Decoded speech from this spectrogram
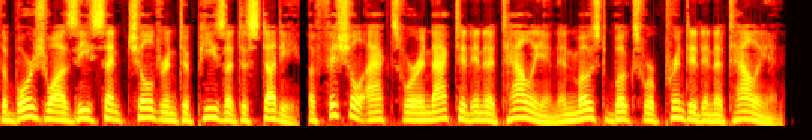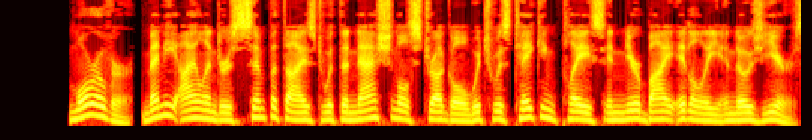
The bourgeoisie sent children to Pisa to study, official acts were enacted in Italian, and most books were printed in Italian. Moreover, many islanders sympathized with the national struggle which was taking place in nearby Italy in those years.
